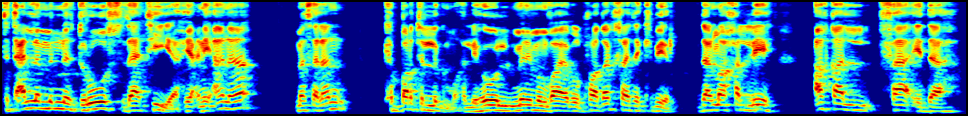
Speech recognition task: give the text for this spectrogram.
تتعلم منه دروس ذاتية. يعني أنا مثلا كبرت اللقمة اللي هو ال minimum viable product خليته كبير. بدل ما أخليه أقل فائدة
